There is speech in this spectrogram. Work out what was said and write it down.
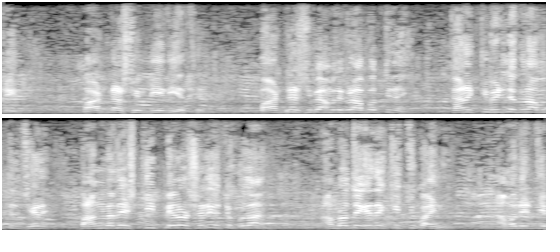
সেই পার্টনারশিপ দিয়ে দিয়েছে। পার্টনারশিপে আমাদের কোনো আপত্তি নেই। কানেক্টিভিটিতে কোনো আপত্তি নেই। সেখানে বাংলাদেশ কি পেল সেটাই হচ্ছে প্রধান। আমরা তো এখানে কিচ্ছু পাইনি। আমাদের যে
